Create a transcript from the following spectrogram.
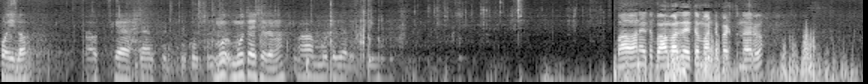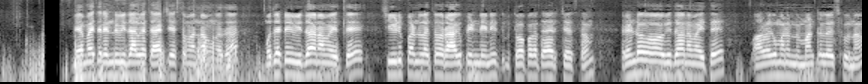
పొయ్యిలో. ఓకే. మూత వేసేద్దామా? ఆ, మూత చేయాలి బావనైతే బామారిది అయితే మంట పెడుతున్నారు. మేమైతే రెండు విధాలుగా తయారు చేస్తామన్నాము కదా. మొదటి విధానం అయితే చీడి పండ్లతో రాగిపిండిని తోపగా తయారు చేస్తాం. రెండవ విధానం అయితే అలాగే మనం మంటలు వేసుకున్నాం.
